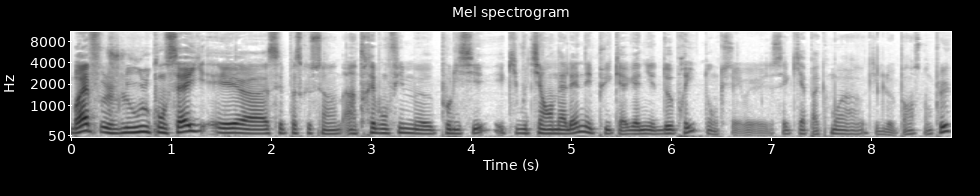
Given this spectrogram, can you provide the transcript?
Bref, je vous le conseille, et euh, c'est parce que c'est un, très bon film policier, et qui vous tient en haleine, et puis qui a gagné deux prix, donc c'est qu'il n'y a pas que moi qui le pense non plus.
